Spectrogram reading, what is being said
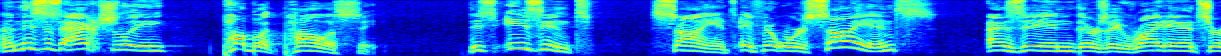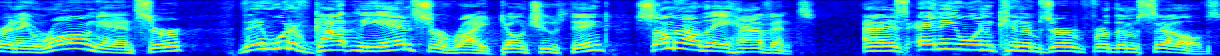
And this is actually public policy. This isn't science. If it were science, as in there's a right answer and a wrong answer, they would have gotten the answer right, don't you think? Somehow they haven't. As anyone can observe for themselves,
